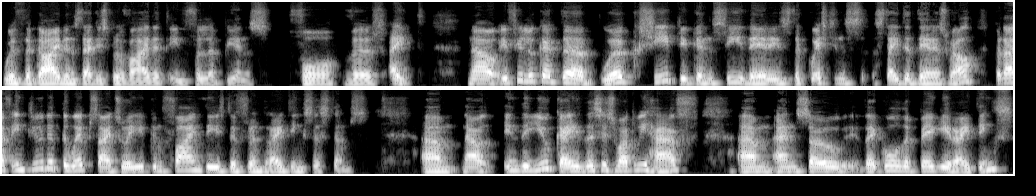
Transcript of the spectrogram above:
with the guidance that is provided in Philippians 4, verse 8. Now, if you look at the worksheet, you can see there is the questions stated there as well, but I've included the websites where you can find these different rating systems. Um, now, in the UK, this is what we have. Um, and so they call the PEGI ratings.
